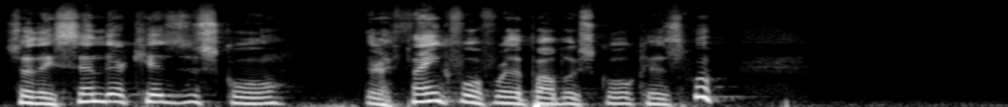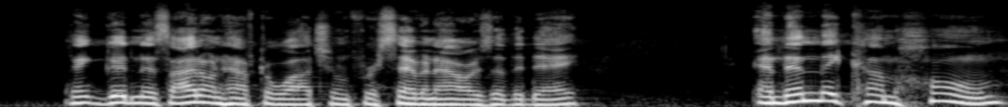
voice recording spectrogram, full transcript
So they send their kids to school. They're thankful for the public school because, thank goodness I don't have to watch them for seven hours of the day. And then they come home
